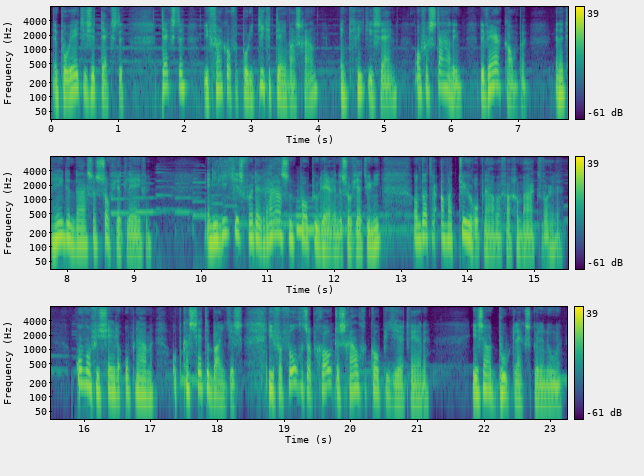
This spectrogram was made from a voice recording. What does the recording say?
en poëtische teksten. Teksten die vaak over politieke thema's gaan en kritisch zijn over Stalin, de werkkampen en het hedendaagse Sovjetleven. En die liedjes worden razend populair in de Sovjet-Unie, omdat er amateuropnamen van gemaakt worden onofficiële opnamen op cassettebandjes, die vervolgens op grote schaal gekopieerd werden. Je zou het bootlegs kunnen noemen,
